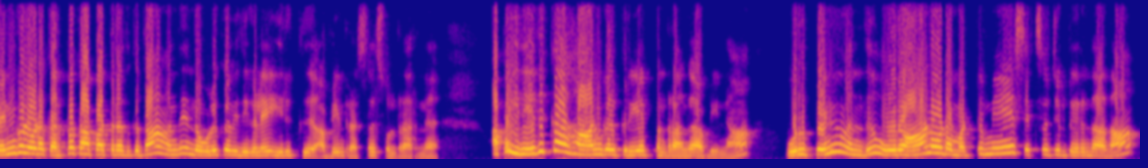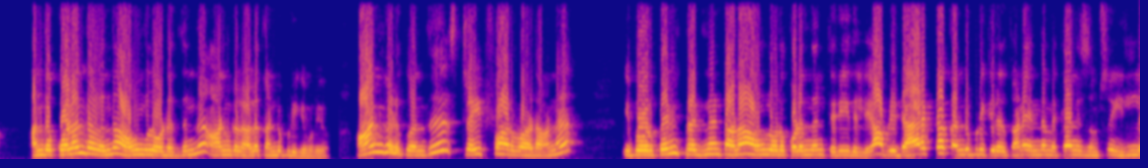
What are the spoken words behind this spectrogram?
பெண்களோட கற்பை காப்பாத்துறதுக்கு தான் வந்து இந்த ஒழுக்க விதிகளே இருக்கு அப்படின்னு ரசல் சொல்றாருன்னு. அப்ப இது எதுக்காக ஆண்கள் கிரியேட் பண்றாங்க அப்படின்னா ஒரு பெண் வந்து ஒரு ஆணோட மட்டுமே செக்ஸ் வச்சுக்கிட்டு இருந்தாதான் அந்த குழந்தை வந்து அவங்களோடதுன்னு ஆண்களால கண்டுபிடிக்க முடியும். ஆண்களுக்கு வந்து ஸ்ட்ரைட் ஃபார்வர்டான இப்போ ஒரு பெண் பிரெக்னென்ட் ஆனா அவங்களோட குழந்தைன்னு தெரியுது இல்லையா? அப்படி டைரக்டா கண்டுபிடிக்கிறதுக்கான எந்த மெக்கானிசம்ஸும் இல்ல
